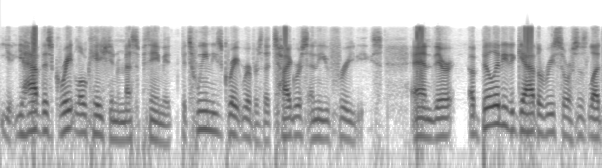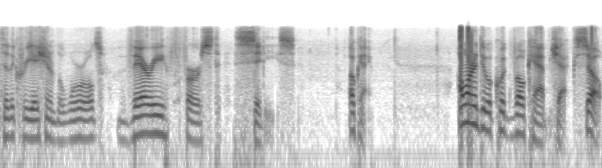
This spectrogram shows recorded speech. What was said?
you have this great location in Mesopotamia between these great rivers, the Tigris and the Euphrates, and their ability to gather resources led to the creation of the world's very first cities. Okay, I want to do a quick vocab check. So,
